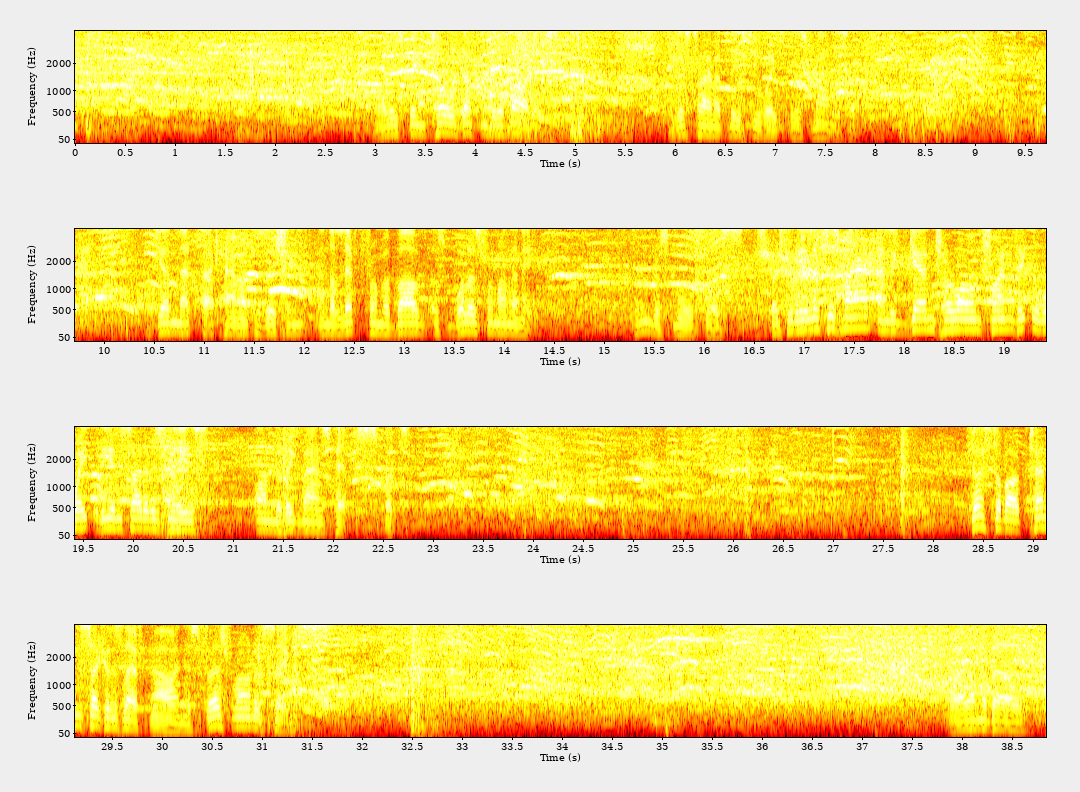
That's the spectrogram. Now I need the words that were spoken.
Well, he's been told definitely about it. But this time, at least, he waits till his man is up. Again, that backhammer position and the lift from above as well as from underneath. Dangerous move, this, especially when he lifts his man. And again, Tyrone trying to take the weight with the inside of his knees on the big man's hips. But just about 10 seconds left now in this first round of six. Right on the bell.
